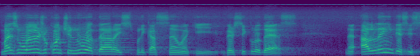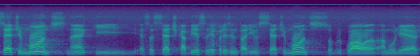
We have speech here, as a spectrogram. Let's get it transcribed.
Mas o anjo continua a dar a explicação aqui. Versículo 10. Né? Além desses sete montes, né, que essas sete cabeças representariam os sete montes sobre, mulher,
